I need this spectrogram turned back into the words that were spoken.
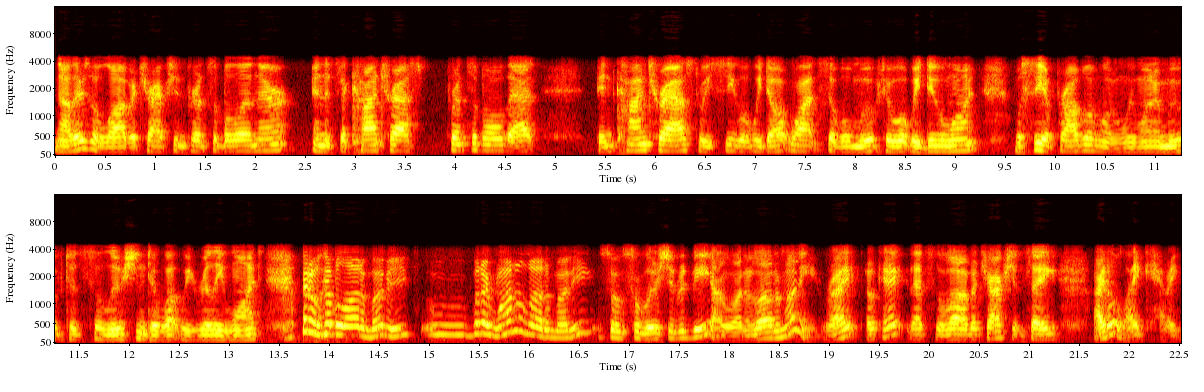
Now, there's a law of attraction principle in there, and it's a contrast principle that, in contrast, we see what we don't want, so we'll move to what we do want. We'll see a problem when we want to move to the solution to what we really want. I don't have a lot of money, but I want a lot of money. So, the solution would be I want a lot of money, right? Okay, that's the law of attraction saying I don't like having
